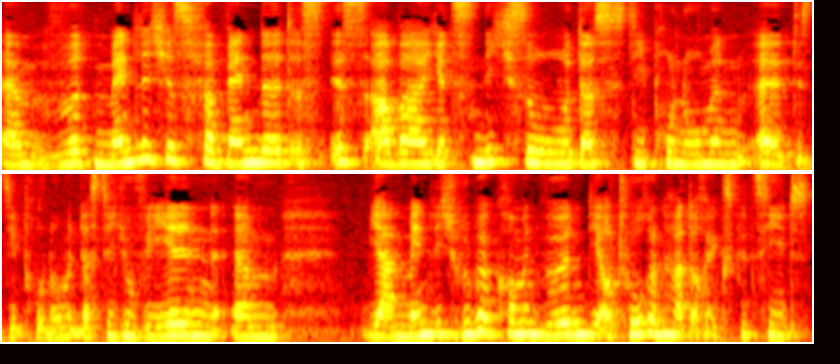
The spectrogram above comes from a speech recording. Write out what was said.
ähm, wird männliches verwendet. Es ist aber jetzt nicht so, dass die Pronomen, äh, dass die Pronomen, dass die Juwelen ähm, ja männlich rüberkommen würden. Die Autorin hat auch explizit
